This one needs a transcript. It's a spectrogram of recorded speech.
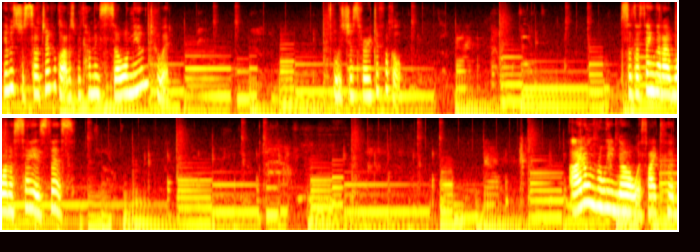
it was just so difficult. I was becoming so immune to it. It was just very difficult. So the thing that I want to say is this. I don't really know if I could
